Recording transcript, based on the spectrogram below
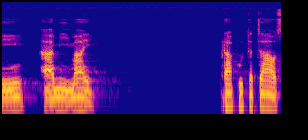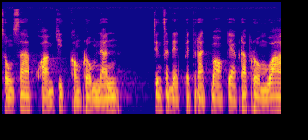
นี้หามีไม่ พระพุทธเจ้าทรงทราบความคิดของพรหมนั้น จึงเสด็จไปตรัสบอกแก่พระพรหมว่า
